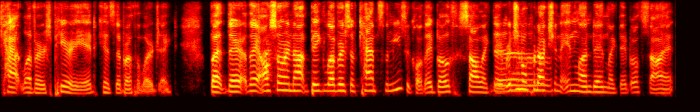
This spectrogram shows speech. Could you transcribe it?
cat lovers period because they're both allergic but they're they also are not big lovers of cats the musical they both saw like the original production in london like they both saw it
